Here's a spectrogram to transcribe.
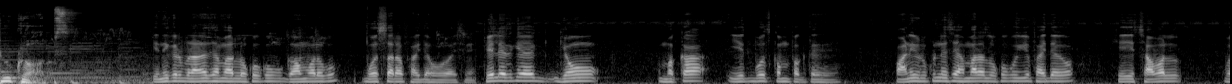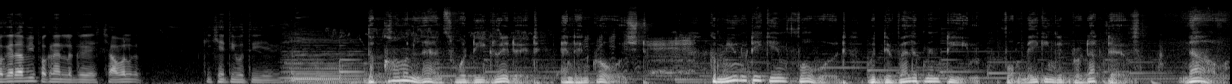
two crops. यूनिकर बनाने से हमारे लोगों को गाँव वालों को बहुत सारा फ़ायदा होगा इसमें पहले के गेहूँ मक्का ये बहुत कम पकते हैं पानी रुकने से हमारा लोगों को ये फ़ायदा हो कि चावल वगैरह भी पकने लग गए चावल की खेती होती है The common lands were degraded and encroached. Community came forward with development team for making it productive. Now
